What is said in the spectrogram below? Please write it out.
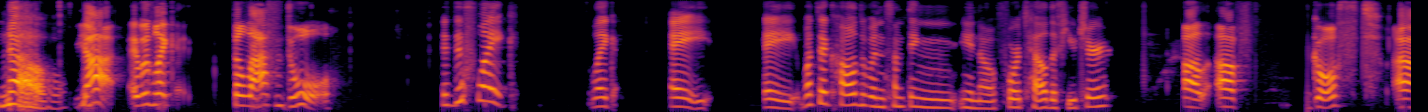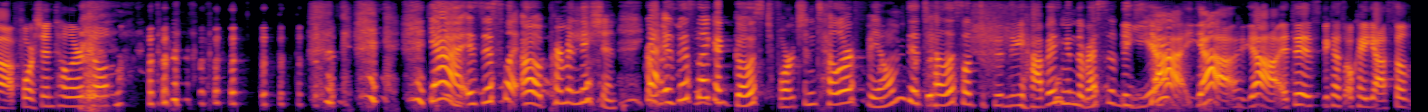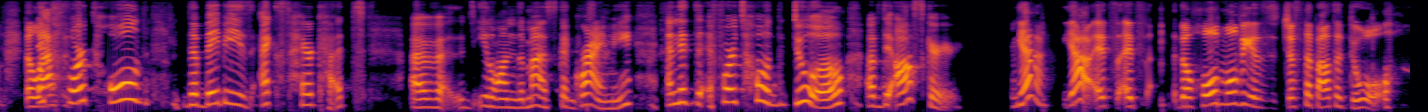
No, Yeah, it was like the last duel. is this like, like a, a what's it called when something you know foretell the future? Uh, ghost, uh, fortune teller film. yeah, is this like oh premonition? Yeah, is this like a ghost fortune teller film to tell us what's going to be happening in the rest of the year? Yeah, yeah, yeah. It is because okay, yeah. So the it last foretold the baby's ex haircut of Elon Musk, grimy, and it foretold the duel of the Oscar. Yeah, yeah. It's it's the whole movie is just about a duel.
